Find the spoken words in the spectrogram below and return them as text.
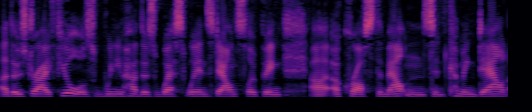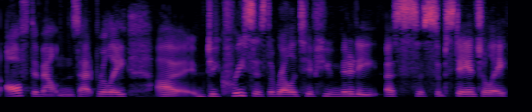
uh, those dry fuels when you have those west winds downsloping uh, across the mountains and coming down off the mountains. That really uh, decreases the relative humidity uh, substantially.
